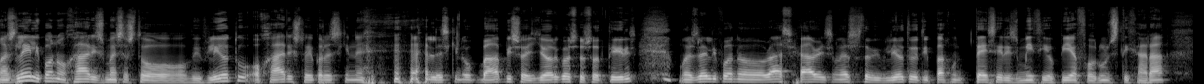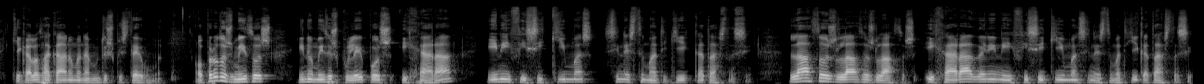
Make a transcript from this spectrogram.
Μας λέει λοιπόν ο Χάρης μέσα στο βιβλίο του, ο Χάρης το είπα λες και είναι, λες και είναι ο Μπάμπης, ο Γιώργος, ο Σωτήρης. Μας λέει λοιπόν ο Ρας Χάρης μέσα στο βιβλίο του ότι υπάρχουν τέσσερις μύθοι οι οποίοι αφορούν στη χαρά και καλό θα κάνουμε να μην τους πιστεύουμε. Ο πρώτος μύθος είναι ο μύθος που λέει πως η χαρά είναι η φυσική μας συναισθηματική κατάσταση. Λάθος, λάθος, λάθος. Η χαρά δεν είναι η φυσική μας συναισθηματική κατάσταση.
